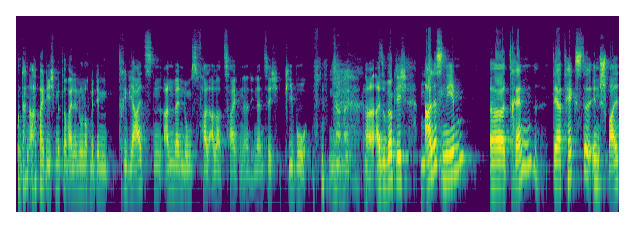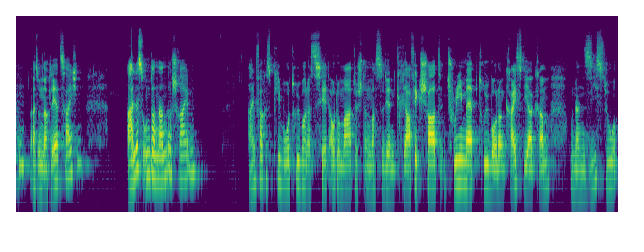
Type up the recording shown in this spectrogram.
und dann arbeite ich mittlerweile nur noch mit dem trivialsten Anwendungsfall aller Zeiten. Ja, die nennt sich Pivot. Also wirklich alles nehmen, äh, trennen der Texte in Spalten, also nach Leerzeichen, alles untereinander schreiben, einfaches Pivot drüber, das zählt automatisch, dann machst du dir einen Grafikchart, Tree Map drüber oder ein Kreisdiagramm und dann siehst du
